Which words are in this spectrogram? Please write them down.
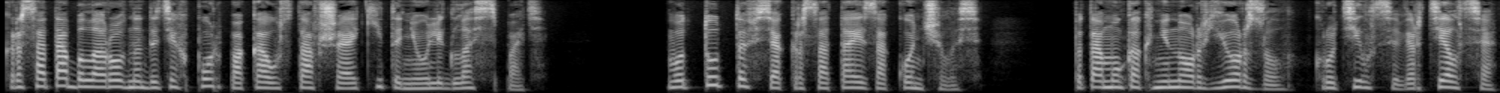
Красота была ровно до тех пор, пока уставшая Акита не улеглась спать. Вот тут-то вся красота и закончилась, потому как Нинор ёрзал, крутился, вертелся,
